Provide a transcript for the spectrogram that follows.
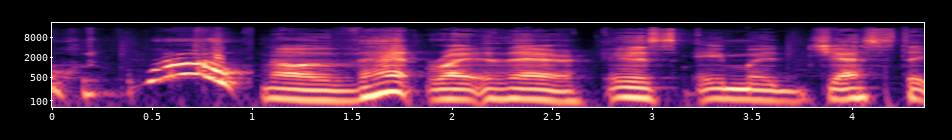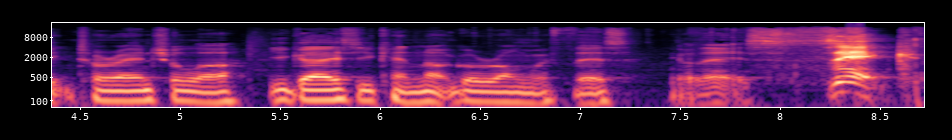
Whoa. Now that right there is a majestic tarantula. You guys, you cannot go wrong with this. Yo, that is sick.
